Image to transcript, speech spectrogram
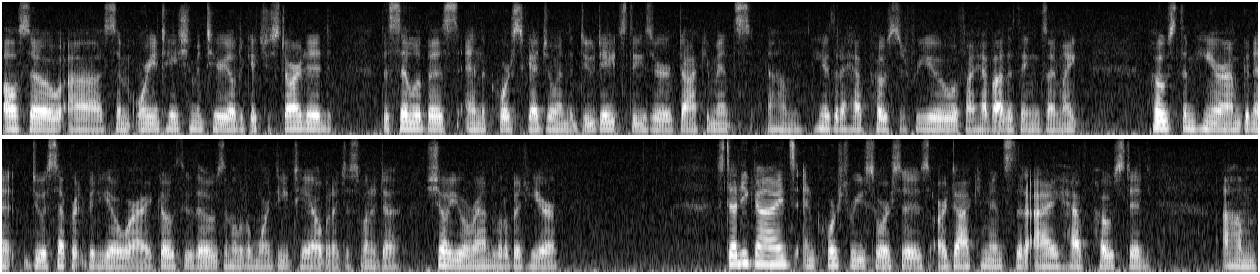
Also, uh, some orientation material to get you started, the syllabus and the course schedule and the due dates. These are documents um, here that I have posted for you. If I have other things, I might post them here. I'm going to do a separate video where I go through those in a little more detail, but I just wanted to show you around a little bit here. Study guides and course resources are documents that I have posted. Um,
